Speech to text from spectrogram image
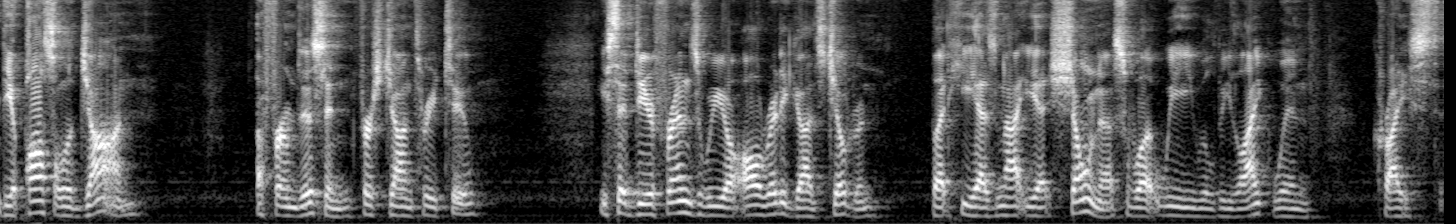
The Apostle John affirmed this in 1 John 3 2. He said, Dear friends, we are already God's children, but He has not yet shown us what we will be like when Christ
